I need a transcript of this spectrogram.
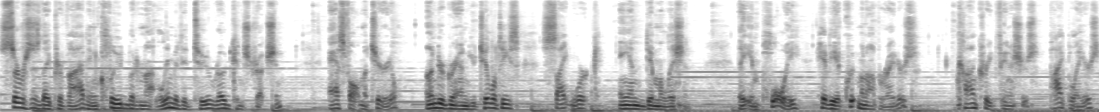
Services they provide include but are not limited to road construction, asphalt material, underground utilities, site work, and demolition. They employ heavy equipment operators, concrete finishers, pipe layers,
